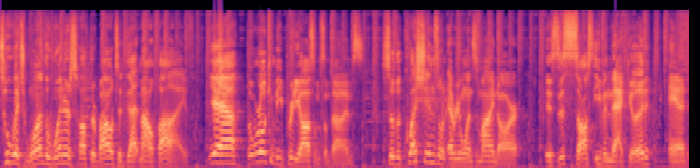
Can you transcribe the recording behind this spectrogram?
to which one of the winners sold their bottle to Deadmau 5. Yeah, the world can be pretty awesome sometimes. So the questions on everyone's mind are, is this sauce even that good? And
